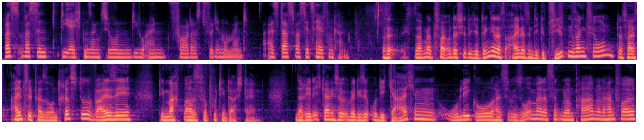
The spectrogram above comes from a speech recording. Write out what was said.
was, was sind die echten Sanktionen, die du einforderst für den Moment, als das, was jetzt helfen kann? Also ich sage mal zwei unterschiedliche Dinge. Das eine sind die gezielten Sanktionen. Das heißt, Einzelpersonen triffst du, weil sie die Machtbasis für Putin darstellen. Da rede ich gar nicht so über diese Oligarchen, Oligo heißt sowieso immer, das sind nur ein paar, nur eine Handvoll,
